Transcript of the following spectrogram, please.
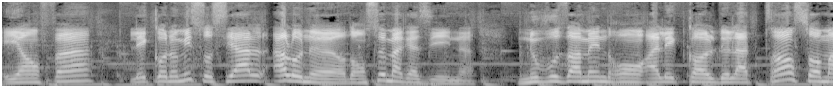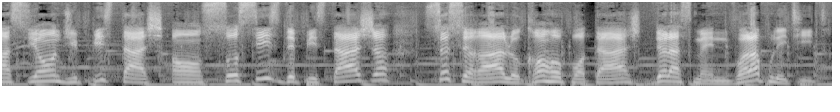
Et enfin, l'économie sociale à l'honneur dans ce magazine. Nous vous amènerons à l'école de la transformation du pistache en saucisse de pistache. Ce sera le grand reportage de la semaine. Voilà pour les titres.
